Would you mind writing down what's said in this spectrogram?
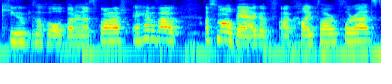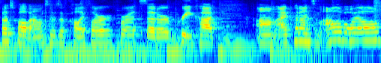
cubed the whole butternut squash. I have about a small bag of uh, cauliflower florets. It's about 12 ounces of cauliflower florets that are pre-cut. Um, I put on some olive oil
